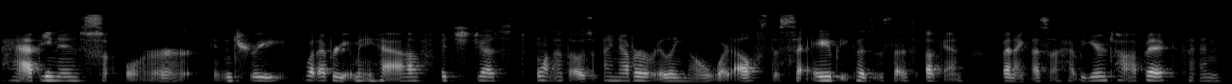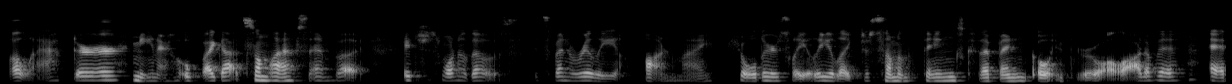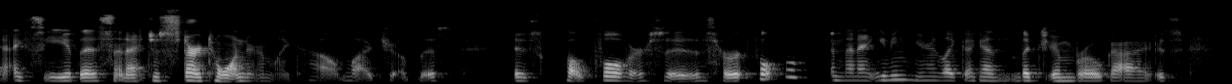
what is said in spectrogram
happiness or intrigue, whatever you may have. It's just one of those, I never really know what else to say because it says, again, been, I guess, a heavier topic than a laughter. I mean, I hope I got some laughs in, but it's just one of those. It's been really on my shoulders lately, like just some of the things, because I've been going through a lot of it. And I see this and I just start to wonder, I'm like, how much of this is helpful versus hurtful? And then I even hear, like, again, the gym bro guy is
